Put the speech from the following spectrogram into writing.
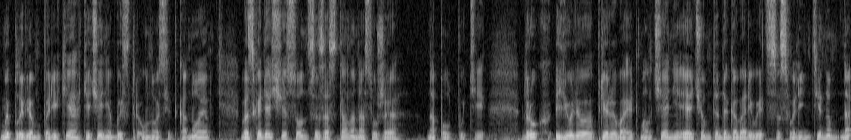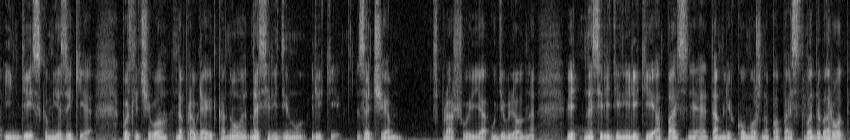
Мы плывем по реке, течение быстро уносит каноэ. Восходящее солнце застало нас уже на полпути. Вдруг Юлио прерывает молчание и о чем-то договаривается с Валентином на индейском языке, после чего направляет каноэ на середину реки. «Зачем?» — спрашиваю я удивленно. «Ведь на середине реки опаснее, там легко можно попасть в водоворот.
